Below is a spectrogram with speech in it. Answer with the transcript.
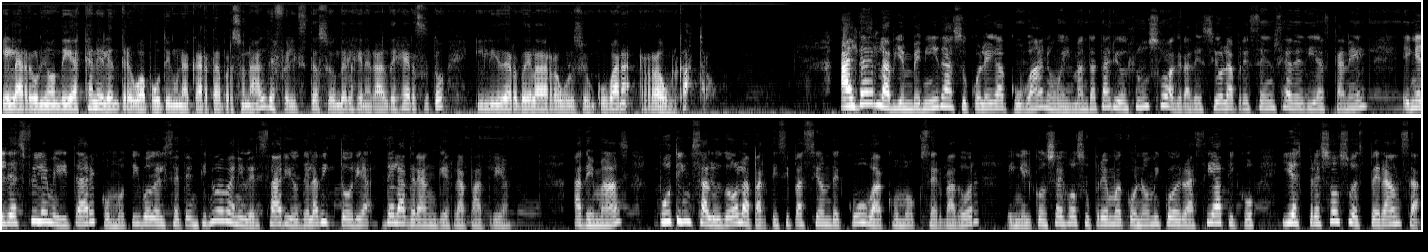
En la reunión, Díaz Canel entregó a Putin una carta personal de felicitación del general de ejército y líder de la revolución cubana, Raúl Castro. Al dar la bienvenida a su colega cubano, el mandatario ruso agradeció la presencia de Díaz Canel en el desfile militar con motivo del 79 aniversario de la victoria de la Gran Guerra Patria. Además, Putin saludó la participación de Cuba como observador en el Consejo Supremo Económico Euroasiático y expresó su esperanza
